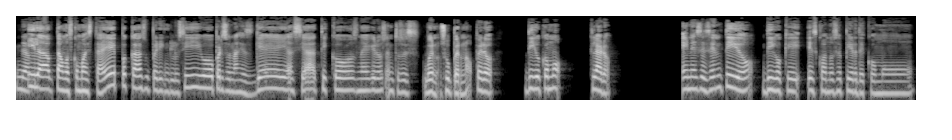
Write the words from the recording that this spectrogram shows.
Ya. Y la adaptamos como a esta época, súper inclusivo, personajes gay, asiáticos, negros, entonces, bueno, súper, ¿no? Pero digo como, claro, en ese sentido, digo que es cuando se pierde como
